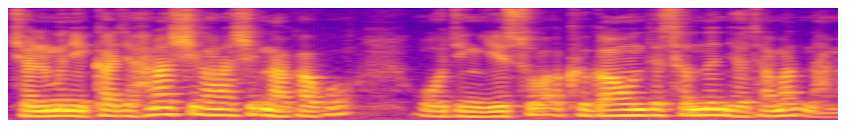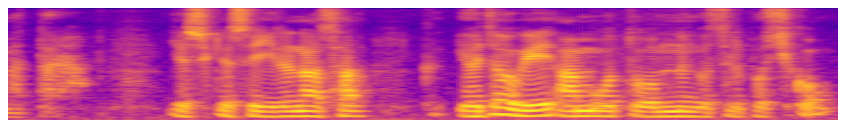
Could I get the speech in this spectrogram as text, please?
젊은이까지 하나씩 하나씩 나가고 오직 예수와 그 가운데 섰는 여자만 남았더라. 예수께서 일어나사 그 여자 외에 아무것도 없는 것을 보시고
